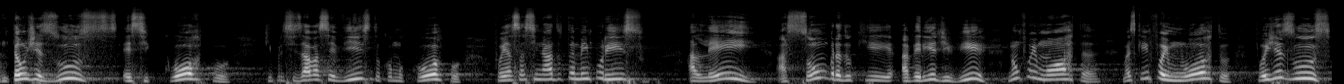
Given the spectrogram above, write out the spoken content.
Então, Jesus, esse corpo, que precisava ser visto como corpo, foi assassinado também por isso. A lei, a sombra do que haveria de vir, não foi morta, mas quem foi morto foi Jesus,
